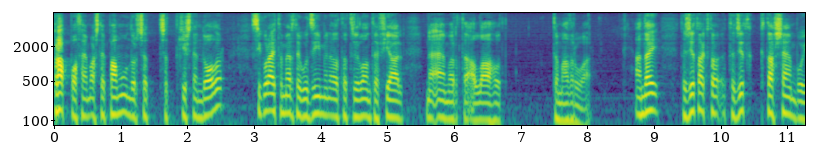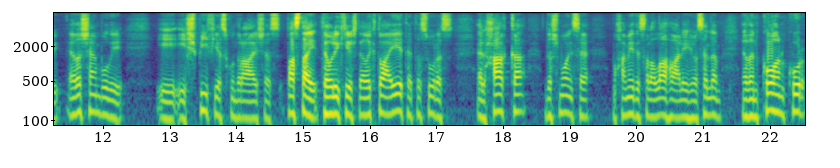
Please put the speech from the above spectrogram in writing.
prap po them është e pamundur që që të kishte ndodhur, sikur ai të merrte guximin edhe të trillonte fjalë në emër të Allahut të madhruar. Andaj të gjitha këto të gjithë këta shembuj, edhe shembulli i i shpifjes kundër Aishës, pastaj teorikisht edhe këto ajete të surës El Hakka dëshmojnë se Muhamedi sallallahu alaihi wasallam edhe në kohën kur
